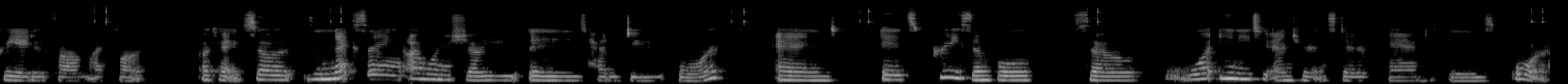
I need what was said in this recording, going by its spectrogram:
created from my flow. Okay, so the next thing I want to show you is how to do OR, and it's pretty simple. So what you need to enter instead of AND is OR.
